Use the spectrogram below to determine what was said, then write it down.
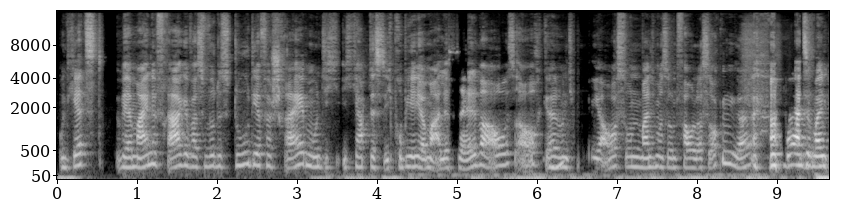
Und jetzt wäre meine Frage, was würdest du dir verschreiben? Und ich, ich habe das, ich probiere ja mal alles selber aus auch, gell? Mhm. Und ich bin ja auch so ein, manchmal so ein fauler Socken, gell? Also mein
